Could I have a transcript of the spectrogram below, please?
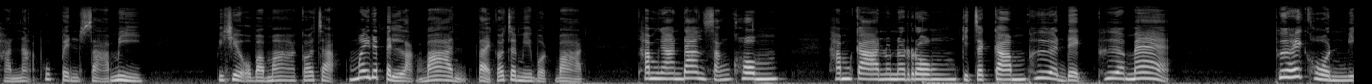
ฐานะผู้เป็นสามีมิเชลโอบามาก็จะไม่ได้เป็นหลังบ้าน แต่ก็จะมีบทบาท ทำงานด้านสังคมทำการรณรงค์ กิจกรรมเพื่อเด็กเพื่อแม่ เพื่อให้คนมี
